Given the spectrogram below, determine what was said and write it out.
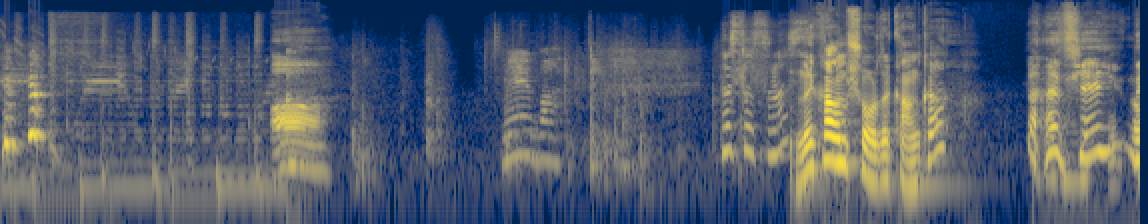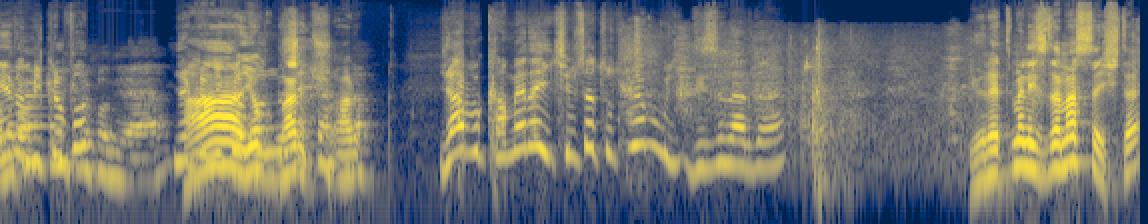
aa. Merhaba. Nasılsınız? Ne kalmış orada kanka? şey neydi o mikrofon? Mikrofonu ya. Yakın Aa yok lan şey- şu ar- Ya bu kamerayı kimse tutmuyor mu bu dizilerde ya? yönetmen izlemezse işte.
